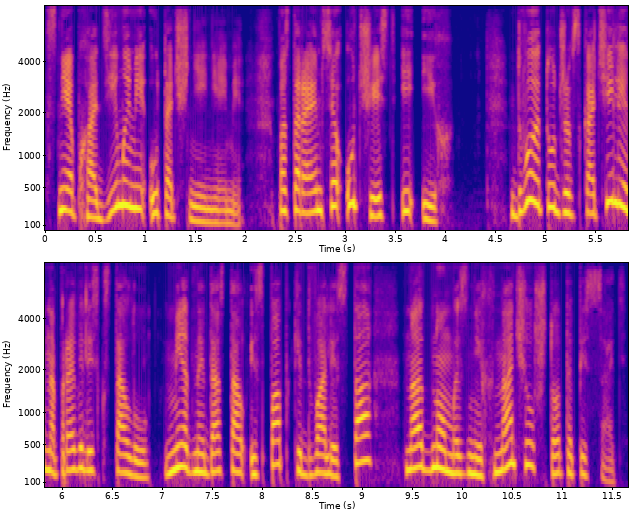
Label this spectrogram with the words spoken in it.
с необходимыми уточнениями. Постараемся учесть и их». Двое тут же вскочили и направились к столу. Медный достал из папки два листа, на одном из них начал что-то писать.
